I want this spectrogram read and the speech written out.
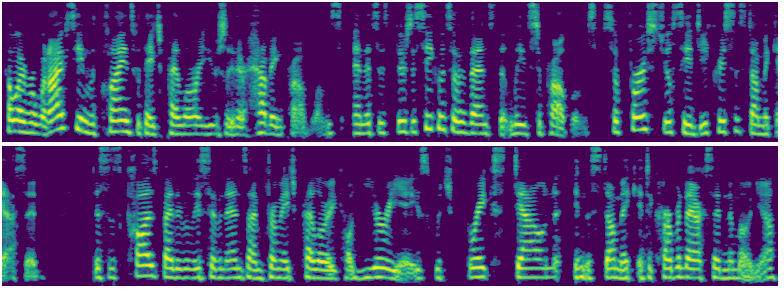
However, what I've seen with clients with H. pylori, usually they're having problems, and a, there's a sequence of events that leads to problems. So first, you'll see a decrease in stomach acid. This is caused by the release of an enzyme from H. pylori called urease, which breaks down in the stomach into carbon dioxide and ammonia,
